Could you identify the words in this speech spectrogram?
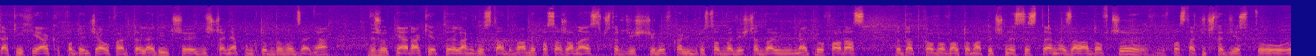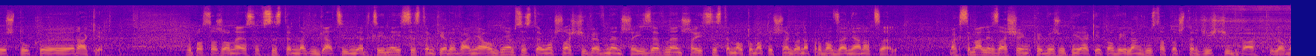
takich jak pododdziałów artylerii czy niszczenia punktów dowodzenia. Wyrzutnia rakiet Langusta 2 wyposażona jest w 40 luf kalibru 122 mm oraz dodatkowo w automatyczny system załadowczy w postaci 40 sztuk e, rakiet. Wyposażona jest w system nawigacji inercyjnej, system kierowania ogniem, system łączności wewnętrznej i zewnętrznej, system automatycznego naprowadzania na cel. Maksymalny zasięg wyrzutni rakietowej Langusta to 42 km.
